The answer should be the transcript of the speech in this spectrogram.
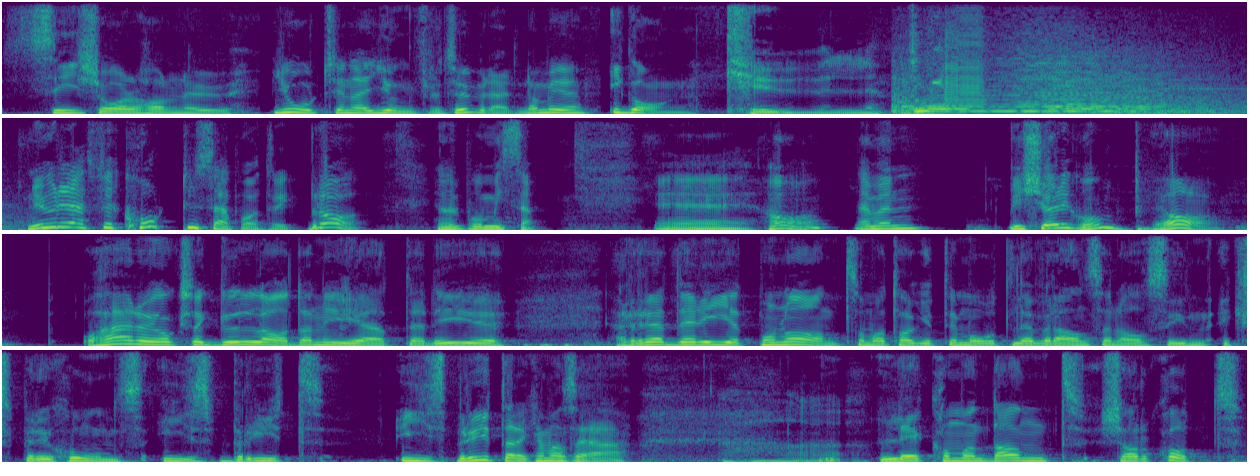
Seashore har nu gjort sina jungfruturer. De är igång. Kul! Nu är det rätt för kort till här Patrik. Bra! Jag höll på att missa. Eh, ja, nej men vi kör igång. Ja, och här har jag också glada nyheter. Det är ju rederiet Monant som har tagit emot leveransen av sin expeditionsisbrytare kan man säga. Ah. Le Commandant Charcot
